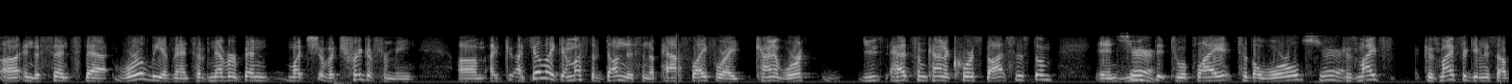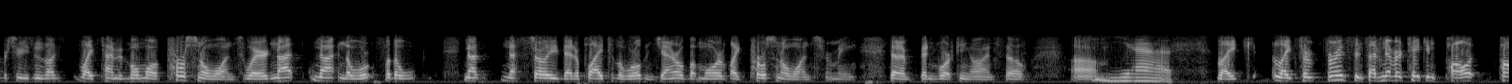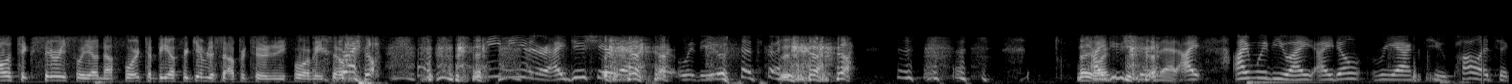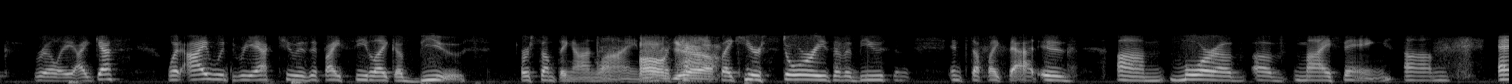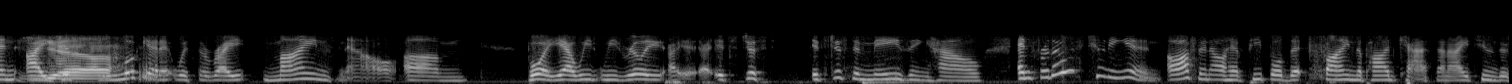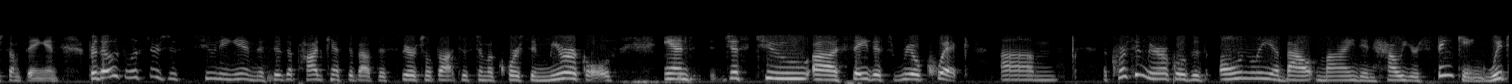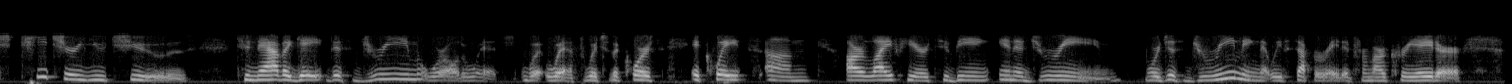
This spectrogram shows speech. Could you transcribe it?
uh, in the sense that worldly events have never been much of a trigger for me. um, I, I feel like I must have done this in a past life where I kind of worked, used, had some kind of course thought system, and sure. used it to apply it to the world. Sure. Because my because my forgiveness opportunities in life, lifetime have been more personal ones, where not not in the for the not necessarily that apply to the world in general, but more like personal ones for me that I've been working on. So. Um, yes. Like like for for instance, I've never taken pol- politics seriously enough for it to be a forgiveness opportunity for me. So right. me neither. I do share that part with you. That's right. anyway. I do share that. I I'm with you. I I don't react to politics really. I guess what I would react to is if I see like abuse or something online. Oh yeah. Like hear stories of abuse and and stuff like that is um more of of my thing. Um and I yeah. just look at it with the right mind now. Um boy, yeah, we we really I, it's just it's just amazing how and for those tuning in often i'll have people that find the podcast on itunes or something and for those listeners just tuning in this is a podcast about the spiritual thought system a course in miracles and just to uh, say this real quick um, a course in miracles is only about mind and how you're thinking which teacher you choose to navigate this dream world which, with, which the course equates um, our life here to being in a dream. We're just dreaming that we've separated from our Creator.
